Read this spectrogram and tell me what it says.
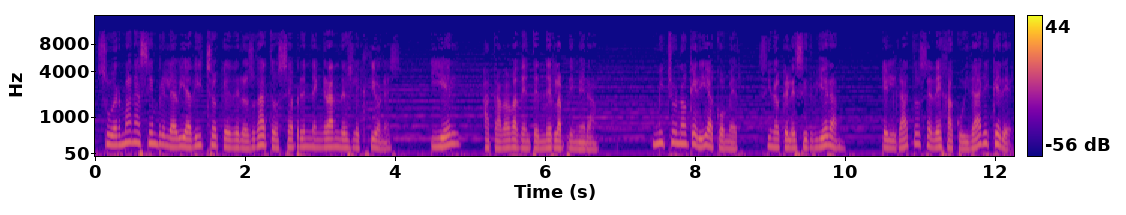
Su hermana siempre le había dicho que de los gatos se aprenden grandes lecciones, y él acababa de entender la primera. Michu no quería comer, sino que le sirvieran. El gato se deja cuidar y querer,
